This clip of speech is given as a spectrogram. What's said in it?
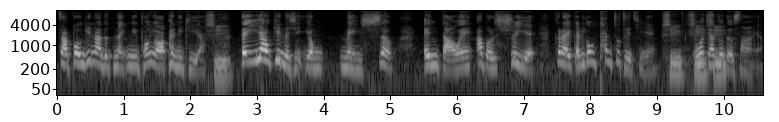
查甫囡仔的男女朋友啊骗你去啊。是。第一要紧的是用美色。缘投的，啊无水的，过来甲你讲趁足侪钱的。是是是。我家拄到三个啊。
